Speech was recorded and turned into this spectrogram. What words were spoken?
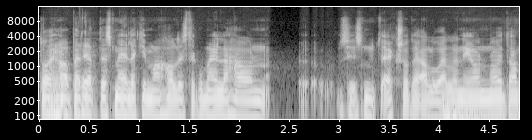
toihan on periaatteessa meilläkin mahdollista, kun meillähän on, siis nyt Exote-alueella, niin on noita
